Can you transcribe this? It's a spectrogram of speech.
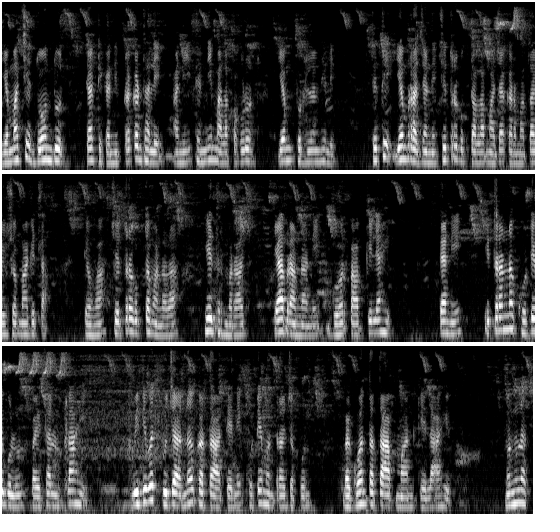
यमाचे दोन दूत त्या ठिकाणी प्रकट झाले आणि त्यांनी मला पकडून यमपुरीला नेले. तेथे यमराजाने चित्रगुप्ताला माझ्या कर्माचा हिशोब मागितला. तेव्हा चित्रगुप्त म्हणाला हे धर्मराज या ब्राह्मणाने घोर पाप केले आहे. त्याने इतरांना खोटे बोलून पैसा लुटला आहे. विधिवत पूजा न करता त्याने खोटे मंत्र जपून भगवंताचा अपमान केला आहे. म्हणूनच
